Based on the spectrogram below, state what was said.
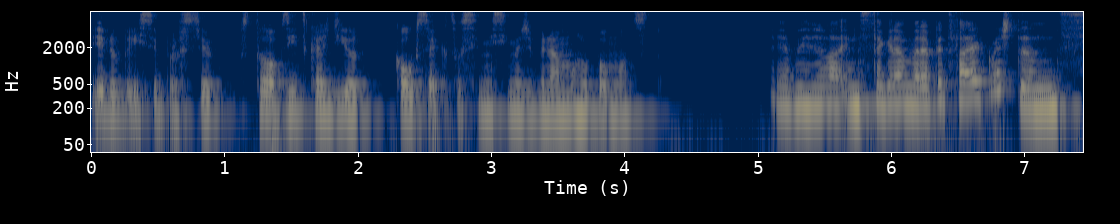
je dobrý si prostě z toho vzít každý kousek, co si myslíme, že by nám mohl pomoct. Já bych dala Instagram Rapid Fire Questions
